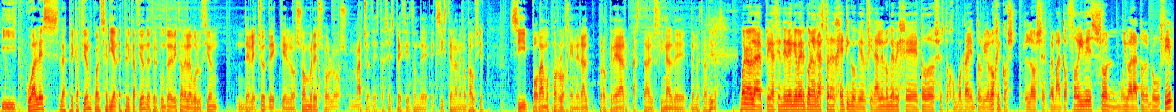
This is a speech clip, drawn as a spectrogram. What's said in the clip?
¿Y cuál es la explicación? ¿Cuál sería la explicación desde el punto de vista de la evolución del hecho de que los hombres o los machos de estas especies donde existe la menopausia, si podamos por lo general procrear hasta el final de, nuestras vidas? Bueno, la explicación tiene que ver con el gasto energético, que al final es lo que rige todos estos comportamientos biológicos. Los espermatozoides son muy baratos de producir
